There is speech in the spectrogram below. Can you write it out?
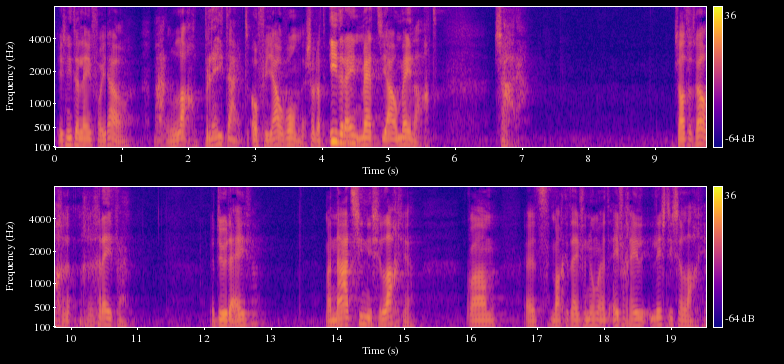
is niet alleen voor jou, maar lach breed uit over jouw wonder, zodat iedereen met jou meelacht. Sarah. Ze had het wel gegrepen. Het duurde even. Maar na het cynische lachje kwam het, mag ik het even noemen, het evangelistische lachje.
